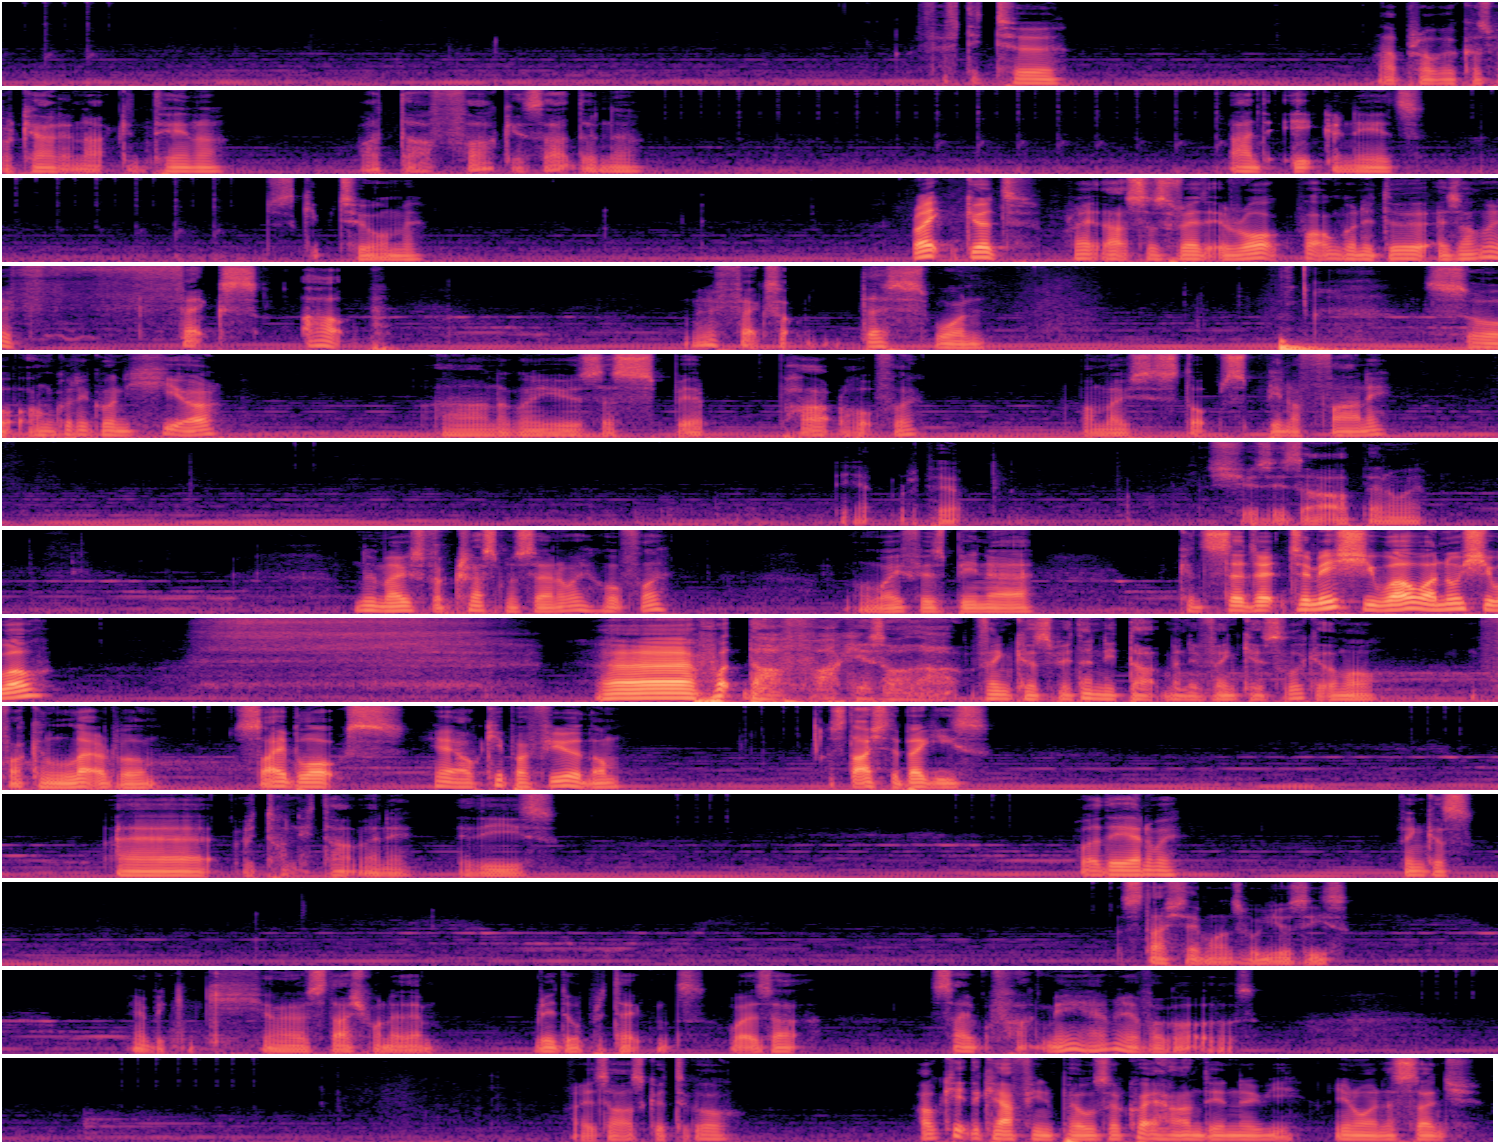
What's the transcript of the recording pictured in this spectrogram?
52. That probably because we're carrying that container. What the fuck is that down there? And eight grenades. Just keep two on me. Right, good. Right, that's us ready to rock. What I'm going to do is I'm going to fix up. I'm going to fix up this one. So I'm going to go in here. And I'm going to use this spare hopefully. My mouse stops being a fanny. Yep, repair. Uses that up anyway. New mouse for Christmas anyway, hopefully. My wife has been uh, considerate to me. She will, I know she will. Uh, what the fuck is all that? Vinkers, we didn't need that many Vinkers. Look at them all. I'm fucking littered with them. Cyblocks, yeah, I'll keep a few of them. Stash the biggies. Uh, we don't need that many of these. What are they anyway? Fingers. Stash them ones, we'll use these. Yeah, we can uh, stash one of them. Radio protectants. What is that? Cyber. Fuck me, how many have I got of those? Right, so that's good to go. I'll keep the caffeine pills, they're quite handy in the, you know, in a cinch.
